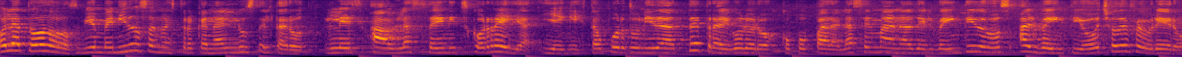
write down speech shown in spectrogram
Hola a todos, bienvenidos a nuestro canal Luz del Tarot. Les habla Zenitz Correia y en esta oportunidad te traigo el horóscopo para la semana del 22 al 28 de febrero.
